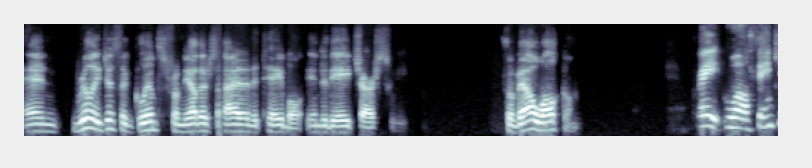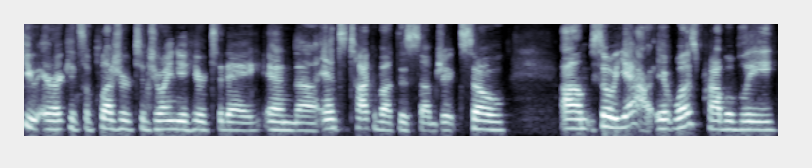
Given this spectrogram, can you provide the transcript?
And really just a glimpse from the other side of the table into the HR suite. So, Val, welcome. Great. Well, thank you, Eric. It's a pleasure to join you here today and uh, and to talk about this subject. So, um, so yeah, it was probably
